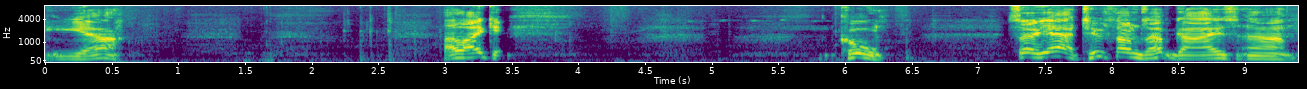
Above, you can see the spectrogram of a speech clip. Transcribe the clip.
yeah I like it. Cool. So yeah, two thumbs up, guys. Um,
